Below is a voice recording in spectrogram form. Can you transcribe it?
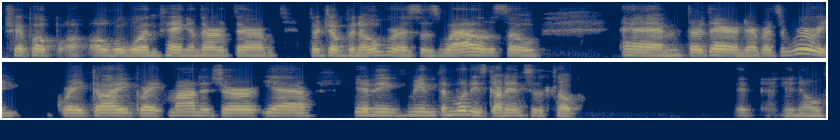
trip up over one thing and they're they're they're jumping over us as well. So um, they're there and there. But it's a really great guy, great manager. Yeah, you know, I mean, the money's gone into the club. It, you know,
